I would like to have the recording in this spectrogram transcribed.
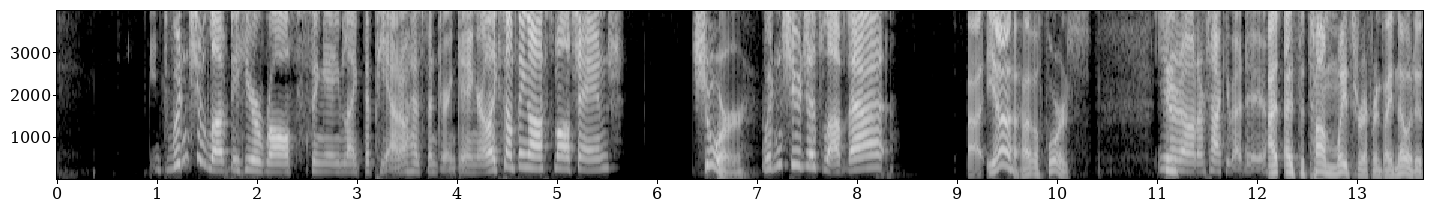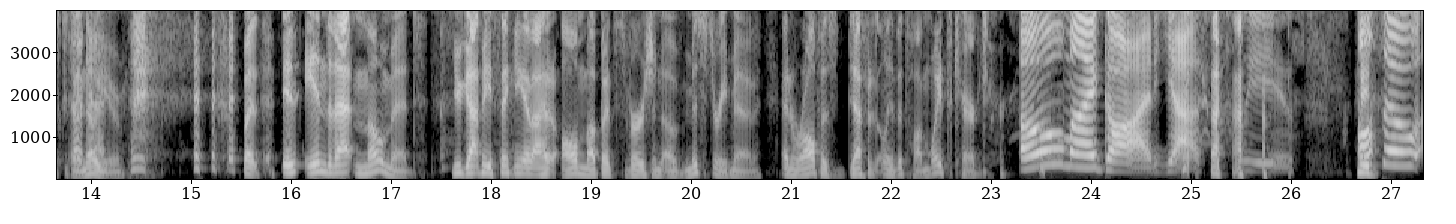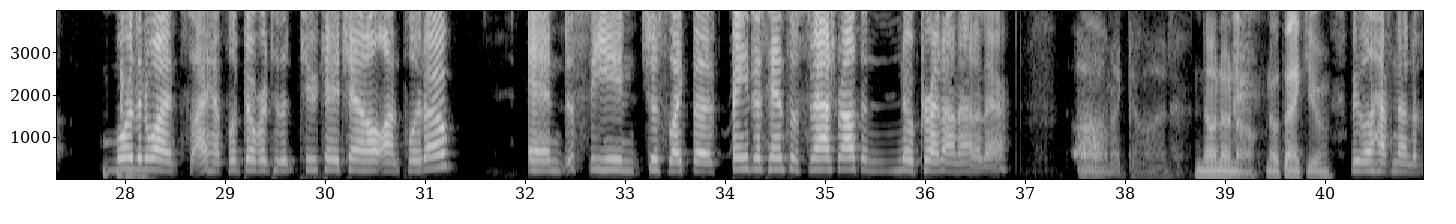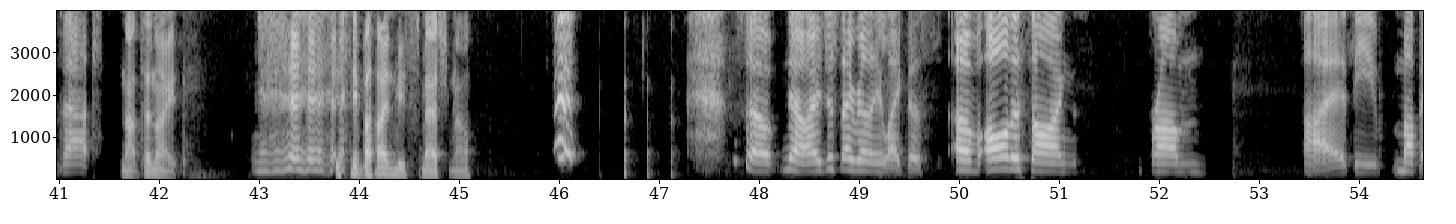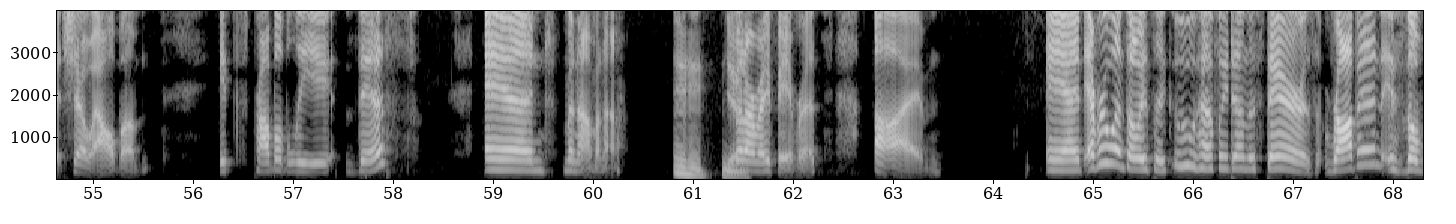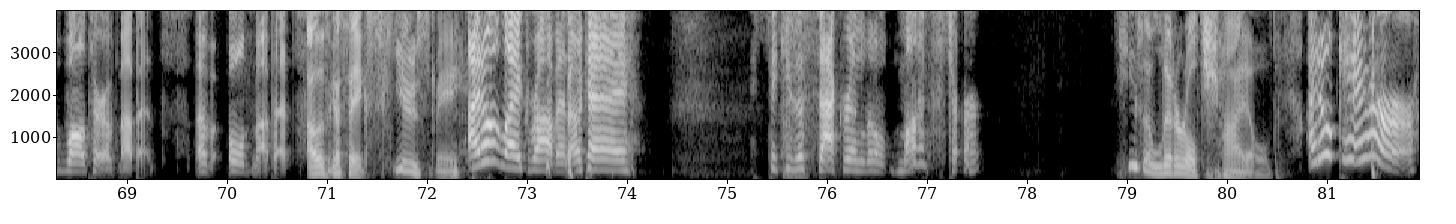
wouldn't you love to hear Rolf singing like the piano has been drinking or like something off small change? Sure, Wouldn't you just love that? uh, yeah, of course. You See, don't know what I'm talking about, do you? I, it's a Tom Waits reference. I know it is because I know you. but in in that moment, you got me thinking about an all Muppets version of Mystery Men, and Rolf is definitely the Tom Waits character. oh my god, yes, please. Also, more than once, I have flipped over to the 2K channel on Pluto and seeing just like the faintest hints of Smash Mouth and noped right on out of there. Oh my god! No, no, no, no! Thank you. We will have none of that. Not tonight. Get thee behind me, Smash Mouth. so, no, I just, I really like this. Of all the songs from uh, the Muppet Show album, it's probably this and Phenomena. hmm that are my favorites. Um, and everyone's always like, "Ooh, halfway down the stairs." Robin is the Walter of Muppets, of old Muppets. I was gonna say, excuse me. I don't like Robin. Okay, I think he's a saccharine little monster. He's a literal child. I don't care.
